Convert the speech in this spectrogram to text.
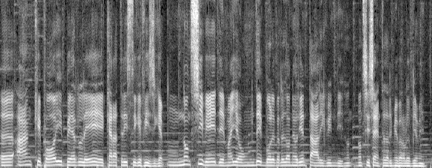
eh, anche poi per le caratteristiche fisiche. Mm, non si vede, ma io ho un debole per le donne orientali, quindi non, non si sente dalle mie parole ovviamente.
